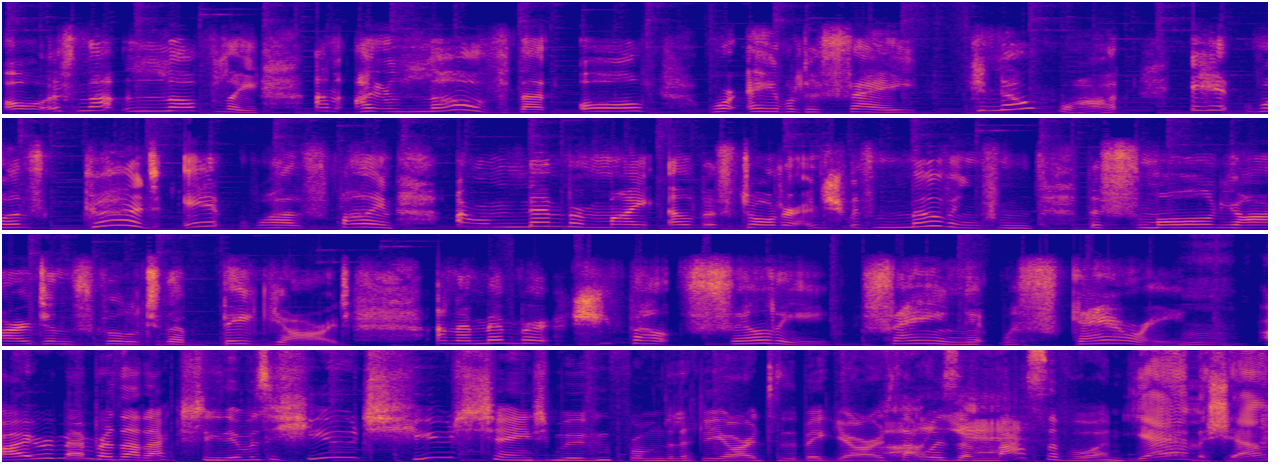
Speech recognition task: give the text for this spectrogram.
Oh, isn't that lovely? And I love that all were able to say, you know what? It was good. It was fine. I remember my eldest daughter, and she was moving from the small yard in school to the big yard. And I remember she felt silly saying it was scary. Mm. I remember that actually. It was a huge, huge change moving from the little yard to the big yard. that Oh, was a massive one. Yeah, Michelle.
